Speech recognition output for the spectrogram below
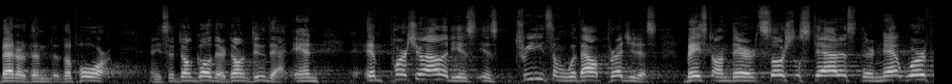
better than the poor. And he said, Don't go there, don't do that. And impartiality is, is treating someone without prejudice based on their social status, their net worth,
